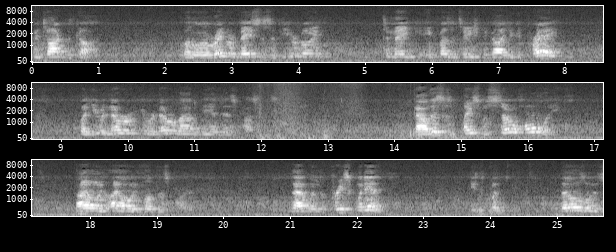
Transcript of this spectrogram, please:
We talked with God. But on a regular basis, if you were going to make a presentation to God, you could pray, but you would never you were never allowed to be in his presence. Now this is, place was so holy. I always I always love this part. That when the priest went in, he put bells on his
